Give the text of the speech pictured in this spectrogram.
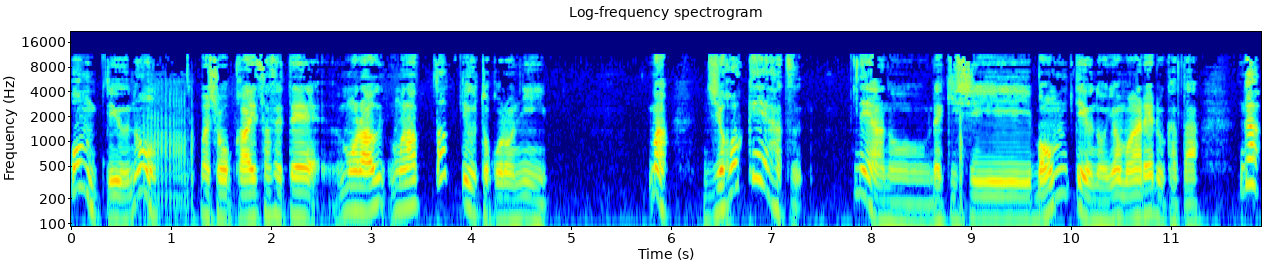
本っていうのを、まあ、紹介させてもらう、もらったっていうところに、まあ、自己啓発で、あの、歴史本っていうのを読まれる方が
